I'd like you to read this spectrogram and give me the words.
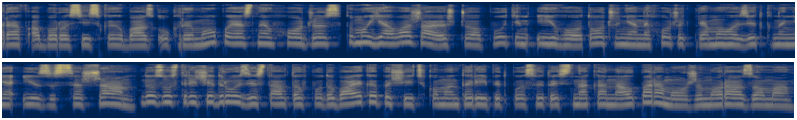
РФ або російських баз у Криму, пояснив Ходжес. Тому я вважаю, що Путін і його оточення не хочуть прямого зіткнення із США. До зустрічі друзі ставте вподобайки, пишіть коментарі, підписуйтесь на канал. Переможемо разом.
